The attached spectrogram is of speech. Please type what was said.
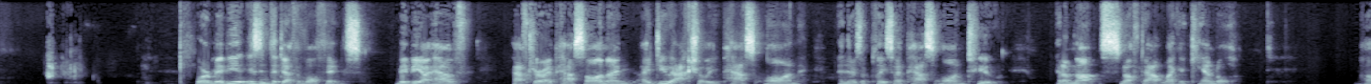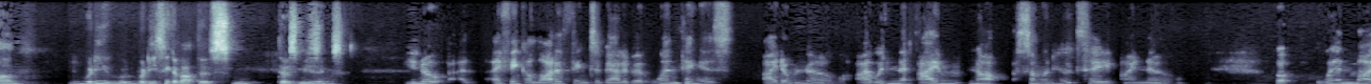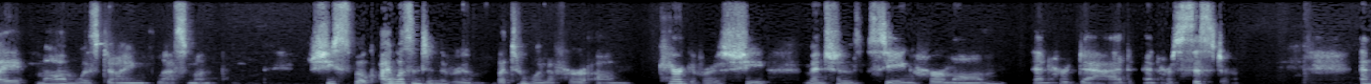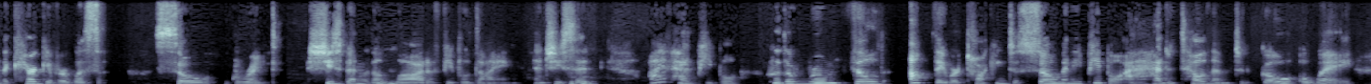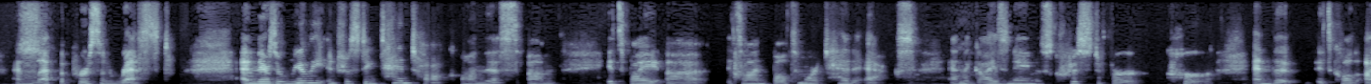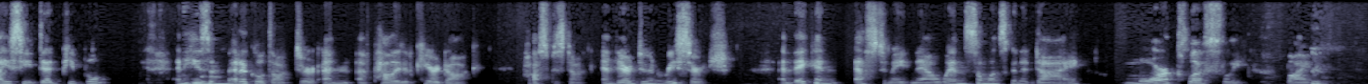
or maybe it isn't the death of all things. Maybe I have, after I pass on, I, I do actually pass on, and there's a place I pass on to, and I'm not snuffed out like a candle. Um, what do you What do you think about those those musings? You know, I think a lot of things about it, but one thing is I don't know. I would. Ne- I'm not someone who would say I know But when my mom was dying last month, she spoke. I wasn't in the room, but to one of her um, caregivers, she mentioned seeing her mom and her dad and her sister. And the caregiver was so great. She's been with a mm-hmm. lot of people dying. And she said, mm-hmm. I've had people who the room filled up. They were talking to so many people. I had to tell them to go away and let the person rest and there's a really interesting TED talk on this. Um, it's by uh, it's on Baltimore TEDx, and the hmm. guy's name is Christopher Kerr, and the it's called I See Dead People, and he's mm-hmm. a medical doctor and a palliative care doc, hospice doc, and they're doing research, and they can estimate now when someone's going to die more closely by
